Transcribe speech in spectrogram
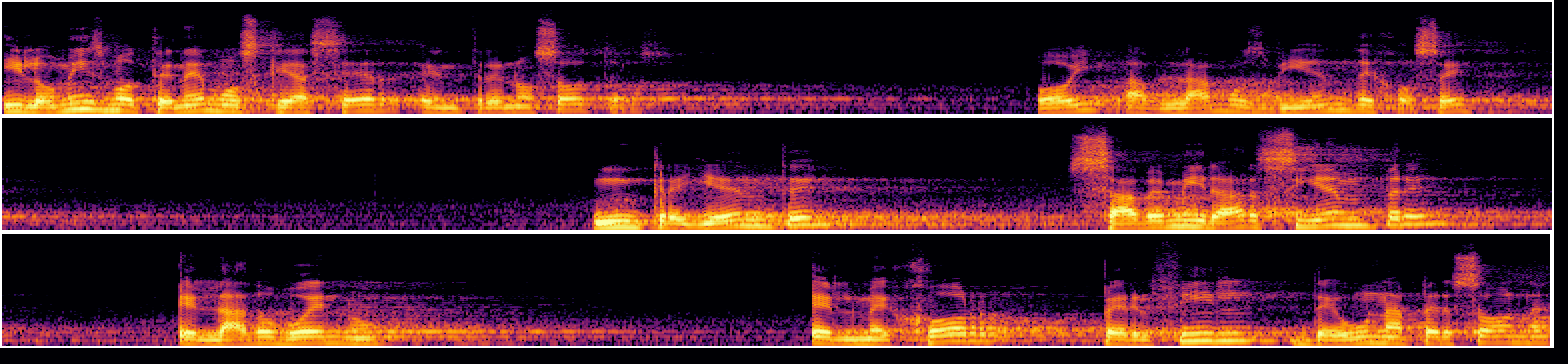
Y lo mismo tenemos que hacer entre nosotros. Hoy hablamos bien de José. Un creyente sabe mirar siempre el lado bueno, el mejor perfil de una persona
